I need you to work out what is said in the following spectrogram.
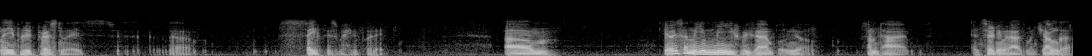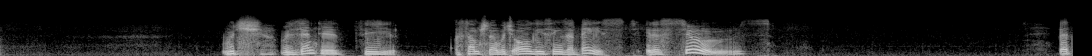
let me put it personally. It's the safest way to put it. Um, there is something in me, for example, you know, sometimes, and certainly when I was much younger, which resented the assumption on which all these things are based. It assumes that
